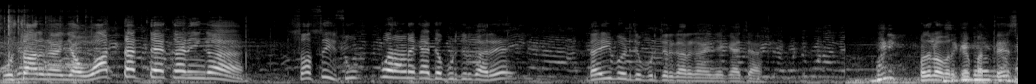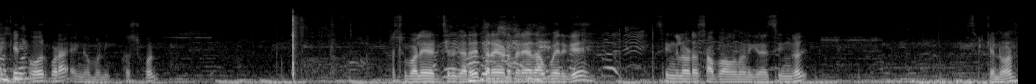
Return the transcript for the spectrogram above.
புஷ்டாருங்க இங்கே. வாட்டர் டேக்க நீங்க சசி சூப்பரான கேட்சை பிடிச்சிருக்காரு. டைவ் அடிச்சு பிடிச்சிருக்காருங்க இங்கே கேட்சை முதல் ஓவருக்கு பத்து செகண்ட் ஓவர் படா எங்க மணி? ஃபர்ஸ்ட் ஒன் ஃபர்ஸ்ட் பாலே அடிச்சிருக்காரு தரையோட தரையாக தான் போயிருக்கு. சிங்கிளோட ஸ்டாப் ஆகும்னு நினைக்கிறேன் சிங்கிள் செகண்ட் ஒன்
